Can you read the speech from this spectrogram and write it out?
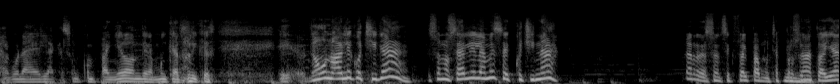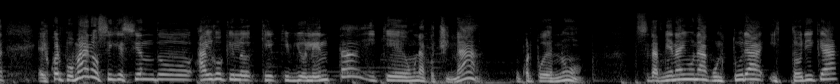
alguna vez la que es un compañero donde eran muy católicos, eh, no, no hable cochiná, eso no se hable en la mesa, es cochiná. La relación sexual para muchas personas mm. todavía, el cuerpo humano sigue siendo algo que, lo, que, que violenta y que es una cochiná, un cuerpo desnudo también hay una cultura histórica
